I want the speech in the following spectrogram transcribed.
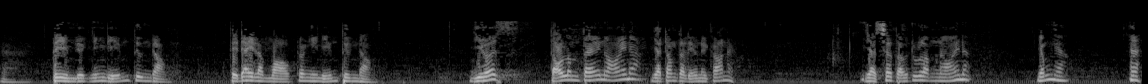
À, tìm được những điểm tương đồng. Thì đây là một trong những điểm tương đồng giữa tổ lâm tế nói đó và trong tài liệu này có nè. Và sơ tổ trú lâm nói đó giống nhau. Ha,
